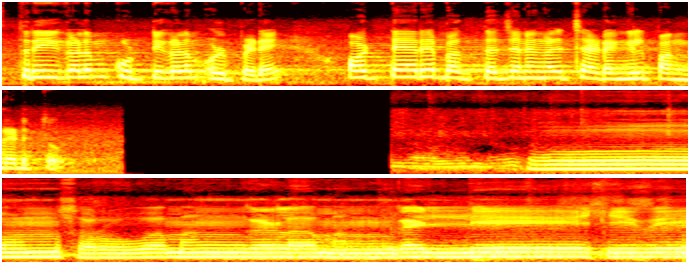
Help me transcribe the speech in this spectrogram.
സ്ത്രീകളും കുട്ടികളും ഉൾപ്പെടെ ഒട്ടേറെ ഭക്തജനങ്ങൾ ചടങ്ങിൽ പങ്കെടുത്തു. സർവമംഗളമംഗല്യേ ശിവേ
